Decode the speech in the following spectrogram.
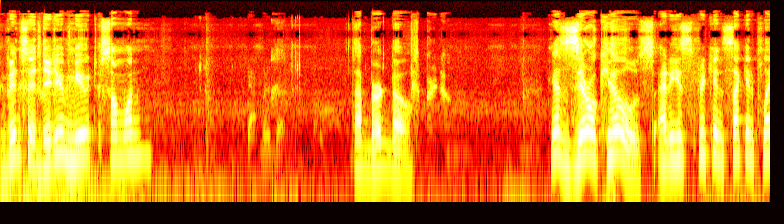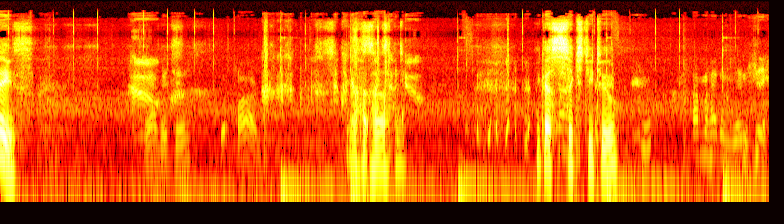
you. Vincent, did you mute someone? That bird though. That bird though. He has zero kills and he's freaking second place. Yeah, bitches. What fuck? he got 62. I'm ahead of Vincent.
